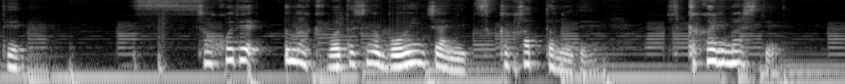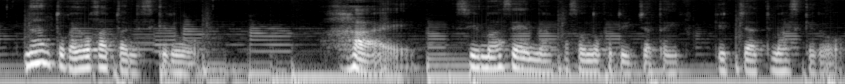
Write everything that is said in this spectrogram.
でそこでうまく私のボインちゃんに突っかかったので引っかかりましてなんとか良かったんですけどはい。すいませんなんかそんなこと言っちゃった言っちゃってますけど。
